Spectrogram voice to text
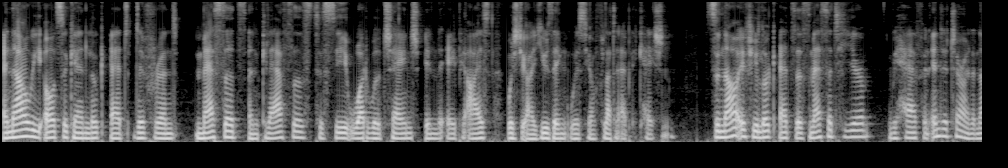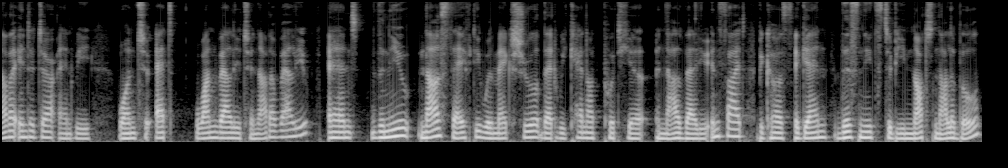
And now we also can look at different methods and classes to see what will change in the APIs which you are using with your Flutter application. So now if you look at this method here, we have an integer and another integer and we want to add one value to another value. And the new null safety will make sure that we cannot put here a null value inside because again, this needs to be not nullable.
